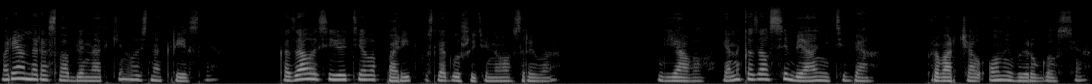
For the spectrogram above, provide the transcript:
Марианна расслабленно откинулась на кресле. Казалось, ее тело парит после оглушительного взрыва. «Дьявол, я наказал себя, а не тебя», — проворчал он и выругался.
